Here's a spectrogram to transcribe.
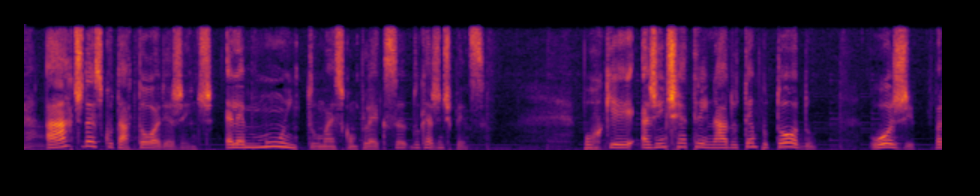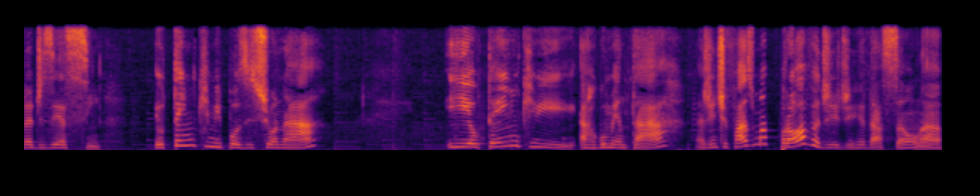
Exato. A arte da escutatória, gente, ela é muito mais complexa do que a gente pensa. Porque a gente é treinado o tempo todo, hoje, para dizer assim: eu tenho que me posicionar e eu tenho que argumentar. A gente faz uma prova de, de redação lá.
